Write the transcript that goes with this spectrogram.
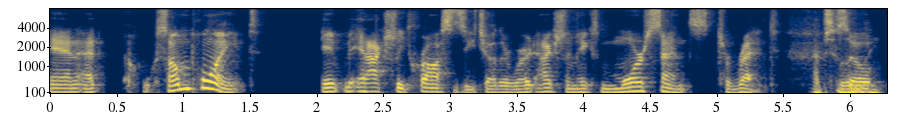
And at some point, it, it actually crosses each other where it actually makes more sense to rent. absolutely. So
